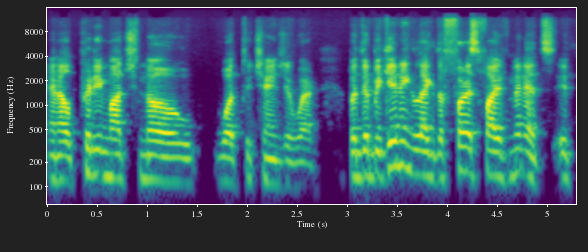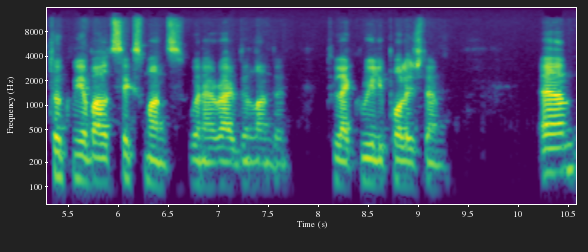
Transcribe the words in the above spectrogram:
and I'll pretty much know what to change and where. But the beginning, like the first five minutes, it took me about six months when I arrived in London to like really polish them. Um,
